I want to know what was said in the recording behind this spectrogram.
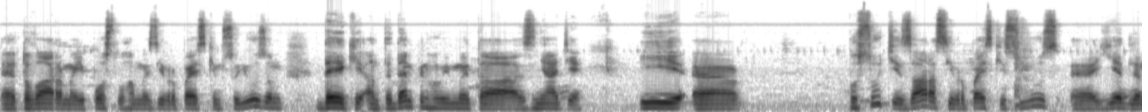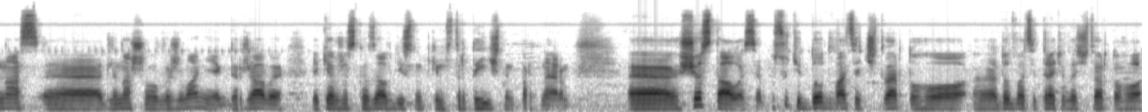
е, товарами і послугами з Європейським Союзом. Деякі антидемпінгові мита зняті. І е, по суті, зараз Європейський Союз е, є для нас, е, для нашого виживання як держави, як я вже сказав, дійсно таким стратегічним партнером. Е, Що сталося? По суті, до 24, е, до 23-24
